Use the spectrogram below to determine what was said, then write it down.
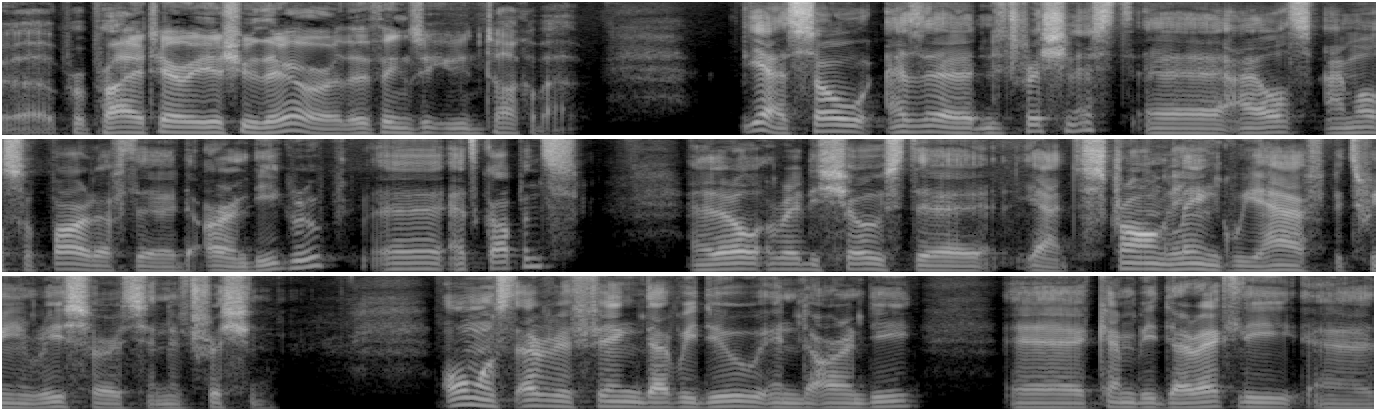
a proprietary issue there, or are there things that you can talk about? Yeah, so as a nutritionist, uh, I also I'm also part of the, the R and D group uh, at Coppens, and it already shows the yeah the strong link we have between research and nutrition. Almost everything that we do in the R and D uh, can be directly uh,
